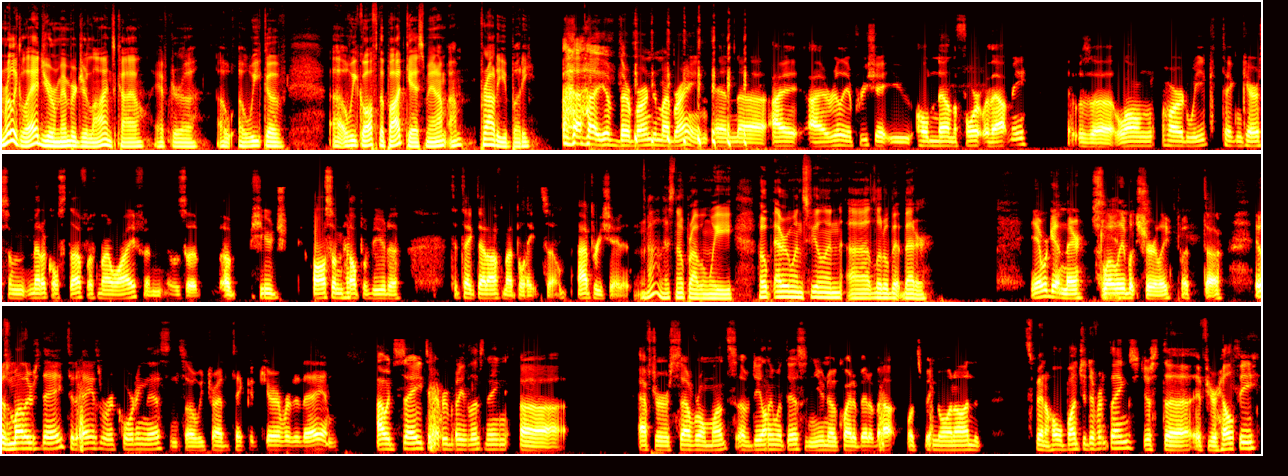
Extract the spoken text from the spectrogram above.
I'm really glad you remembered your lines, Kyle, after a, a, a week of uh, a week off the podcast, man. I'm I'm proud of you, buddy. they're burned in my brain, and uh, I I really appreciate you holding down the fort without me. It was a long, hard week taking care of some medical stuff with my wife, and it was a, a huge, awesome help of you to to take that off my plate. So I appreciate it. Oh, that's no problem. We hope everyone's feeling a little bit better. Yeah, we're getting there slowly but surely. But uh, it was Mother's Day today as we're recording this, and so we tried to take good care of her today. And I would say to everybody listening, uh, after several months of dealing with this, and you know quite a bit about what's been going on, it's been a whole bunch of different things. Just uh, if you're healthy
